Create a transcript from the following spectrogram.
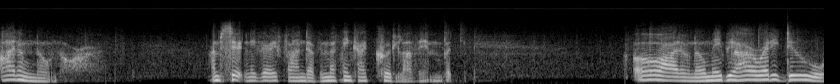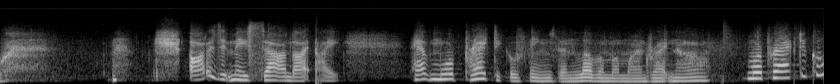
I don't know, Nora. I'm certainly very fond of him. I think I could love him, but. Oh, I don't know. Maybe I already do. Odd as it may sound, I, I have more practical things than love on my mind right now. More practical?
